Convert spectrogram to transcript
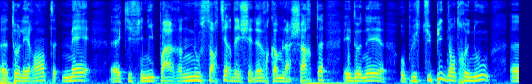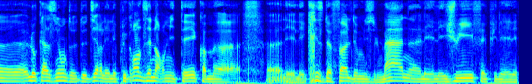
euh, tolérante, mais euh, qui finit par nous sortir des chefs-d'œuvre comme la charte et donner aux plus stupides d'entre nous euh, l'occasion de, dire les, plus grandes énormités comme les, les crises de folle de musulmanes, les, juifs et puis les,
